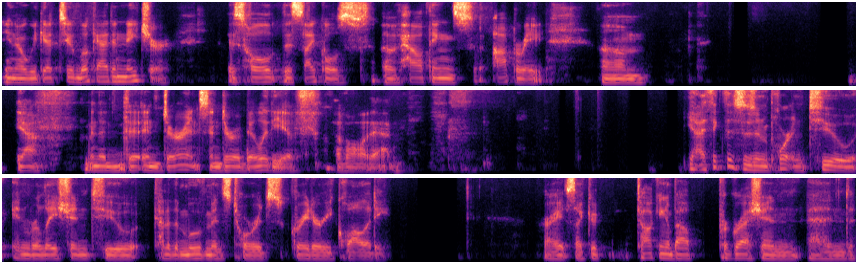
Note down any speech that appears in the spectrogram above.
you know we get to look at in nature this whole the cycles of how things operate um, yeah and the, the endurance and durability of of all of that yeah, I think this is important too in relation to kind of the movements towards greater equality. Right? It's like you're talking about progression and,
